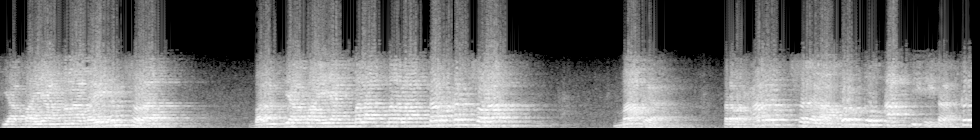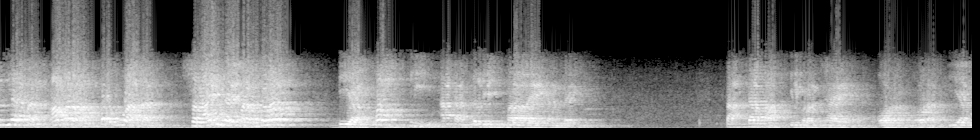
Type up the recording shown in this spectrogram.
Siapa yang mengabaikan sholat Barang siapa yang melantarkan sholat Maka terhadap segala bentuk aktivitas, kegiatan, amalan, perbuatan Selain daripada sholat dia pasti akan lebih melalaikan lagi. Tak dapat dipercaya orang-orang yang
